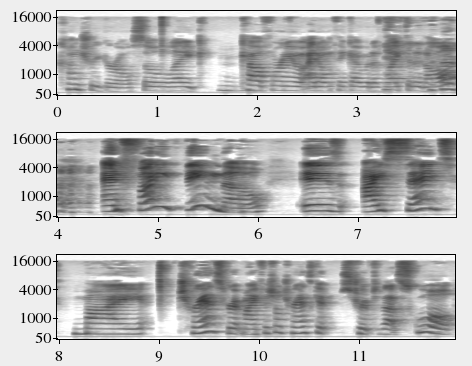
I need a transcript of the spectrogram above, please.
country girl, so like Mhm. California, I don't think I would have liked it at all. And funny thing though is I sent my transcript, my official transcript trip to that school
